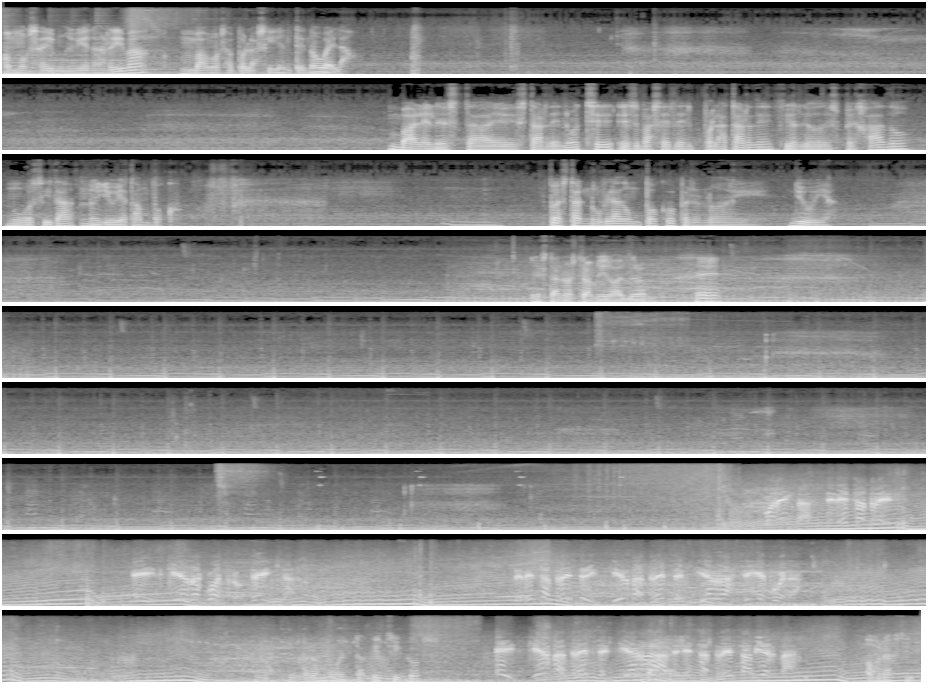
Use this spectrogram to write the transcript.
Vamos a ir muy bien arriba. Vamos a por la siguiente novela. Vale, en esta es tarde-noche, es, va a ser por la tarde, cielo despejado, nubosidad, no lluvia tampoco. Puede estar nublado un poco, pero no hay lluvia. Está nuestro amigo Aldron. 40, derecha 3. E izquierda 4, 30. Derecha 3 e izquierda 3 se cierra, sigue fuera. Espera un momento aquí, chicos. E izquierda 3 se cierra, derecha 3 abierta. Ahora sí.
